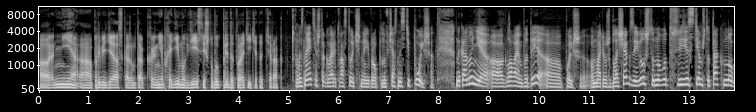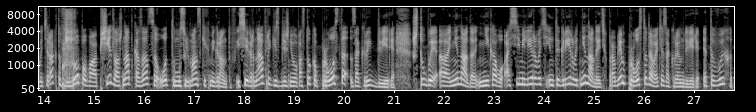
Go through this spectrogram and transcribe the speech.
а, не а, проведя, скажем так, необходимых действий, чтобы предотвратить этот теракт. Вы знаете, что говорит Восточная Европа, ну, в частности, Польша. Накануне глава МВД Польши Мариуш Блащак заявил, что ну, вот в связи с тем, что так много терактов, Европа вообще должна отказаться от мусульманских мигрантов. Из Северной Африки, из Ближнего Востока просто закрыть двери, чтобы не надо никого ассимилировать, интегрировать, не надо этих проблем, просто давайте закроем двери. Это выход?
